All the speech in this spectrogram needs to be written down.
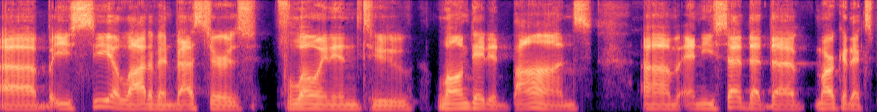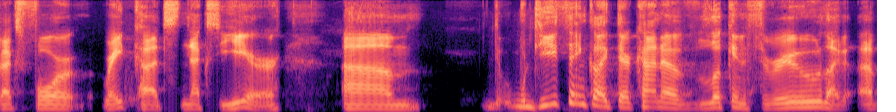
uh, but you see a lot of investors flowing into long dated bonds. Um, and you said that the market expects four rate cuts next year. Um, do you think like they're kind of looking through like a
